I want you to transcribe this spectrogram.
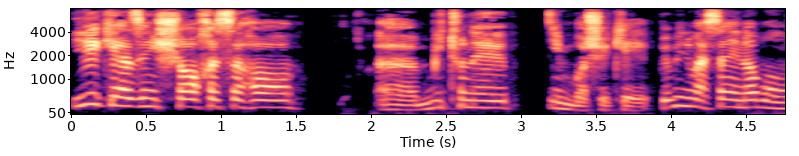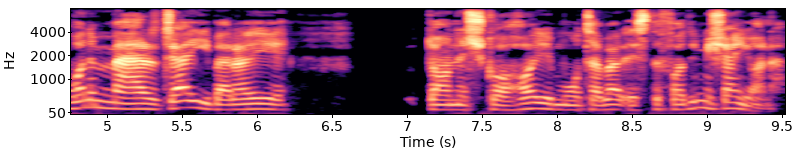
یکی از این شاخصه ها می‌تونه این باشه که ببینیم مثلا اینا به عنوان مرجعی برای دانشگاه های معتبر استفاده میشن یا نه.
